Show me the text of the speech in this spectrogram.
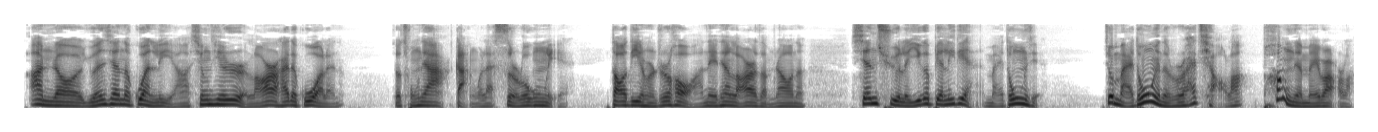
按照原先的惯例啊，星期日老二还得过来呢，就从家赶过来四十多公里。到地方之后啊，那天老二怎么着呢？先去了一个便利店买东西，就买东西的时候还巧了碰见美宝了。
